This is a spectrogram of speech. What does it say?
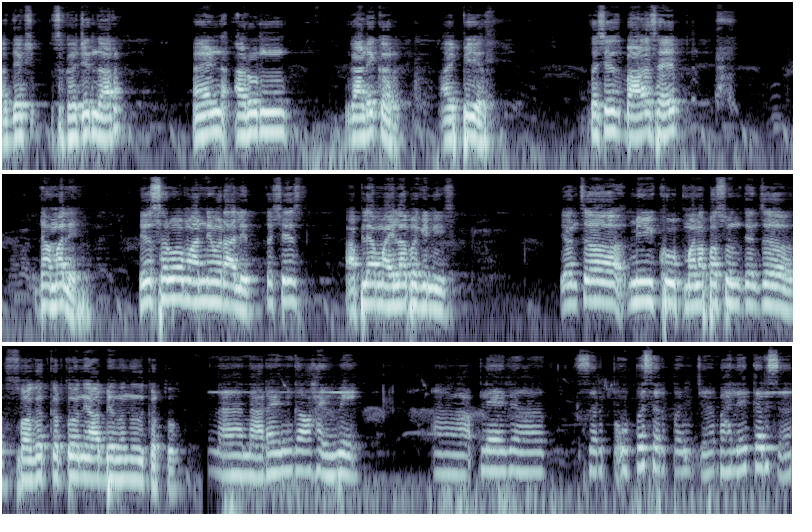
अध्यक्ष खजिनदार adv Arun Gadekar I P S. तसेच बाळासाहेब धामाले हे सर्व मान्यवर आलेत. तसेच आपल्या महिला भगिनी यांचं मी खूप मनापासून त्यांचं स्वागत करतो आणि अभिनंदन करतो. ना नारायणगाव हायवे आपल्या सरप उपसरपंच भालेकर सर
